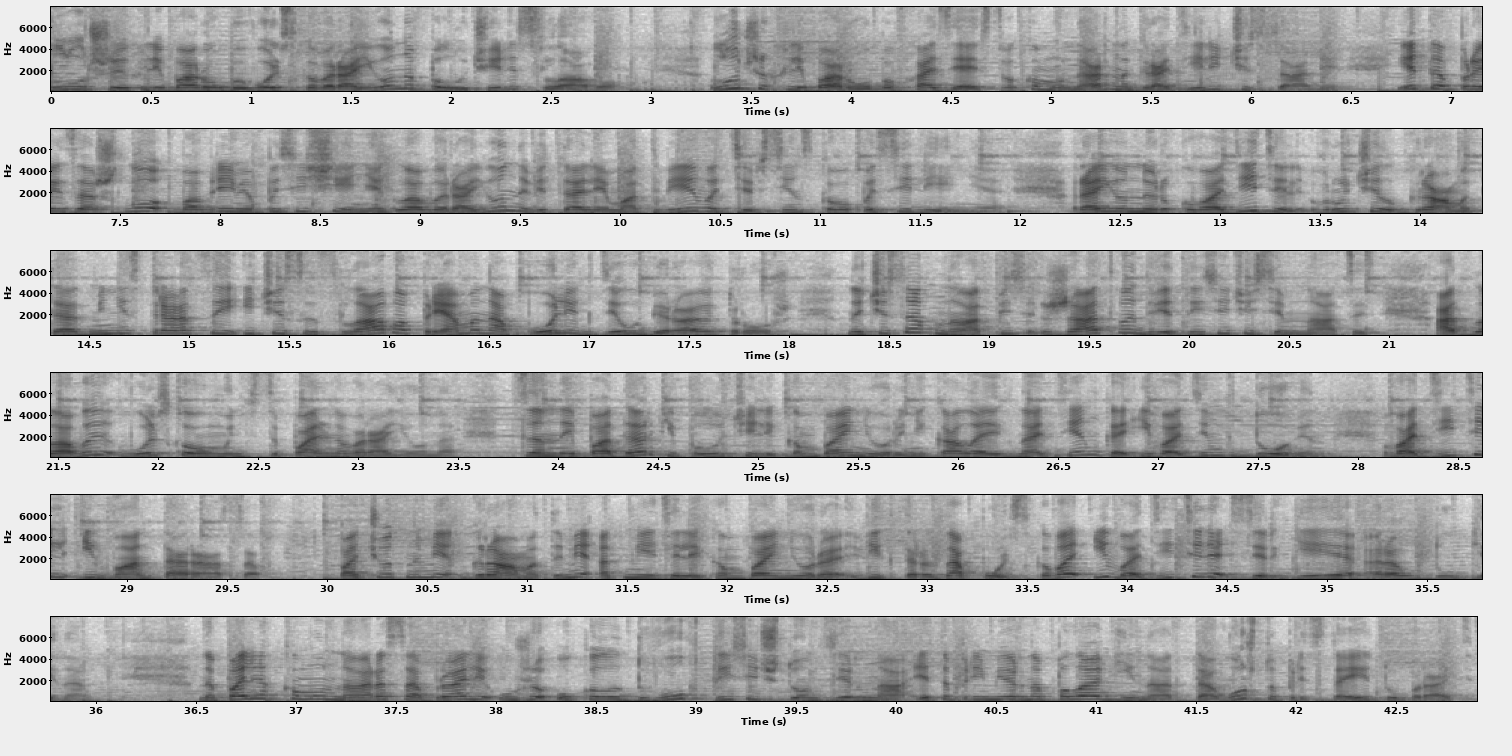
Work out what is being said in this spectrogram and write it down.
Лучшие хлеборобы Вольского района получили славу. Лучших хлеборобов хозяйства коммунар наградили часами. Это произошло во время посещения главы района Виталия Матвеева Терсинского поселения. Районный руководитель вручил грамоты администрации и часы слава прямо на поле, где убирают рожь. На часах надпись «Жатва-2017» от главы Вольского муниципального района. Ценные подарки получили комбайнеры Николай Игнатенко и Вадим Вдовин, водитель Иван Тарасов. Почетными грамотами отметили комбайнера Виктора Запольского и водителя Сергея Ралдугина. На полях коммунара собрали уже около 2000 тонн зерна. Это примерно половина от того, что предстоит убрать.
